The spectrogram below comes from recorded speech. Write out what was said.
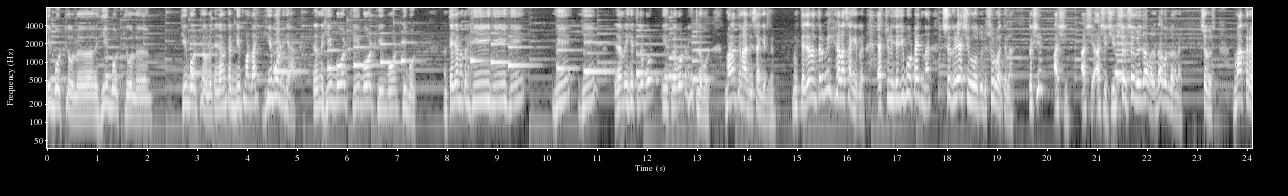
ही बोट ठेवलं ही बोट ठेवलं ही बोट ठेवलं. त्याच्यानंतर दीप म्हणला ही बोट घ्या. त्याच्यानंतर ही बोट ही बोट ही बोट ही बोट. आणि त्याच्यानंतर ही ही ही ही ही त्याच्यानंतर हिथलं बोट हिथलं बोट आणि हिथलं बोट. मला त्यानं आधी सांगितलं. मग त्याच्यानंतर मी ह्याला सांगितलं. ॲक्च्युली हे जी बोट आहेत ना सगळी अशी होत होती सुरुवातीला. कशी? अशी अशी अशी अशी. सगळी दाबत दाबत जाणार नाही. सगळंच. मात्र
